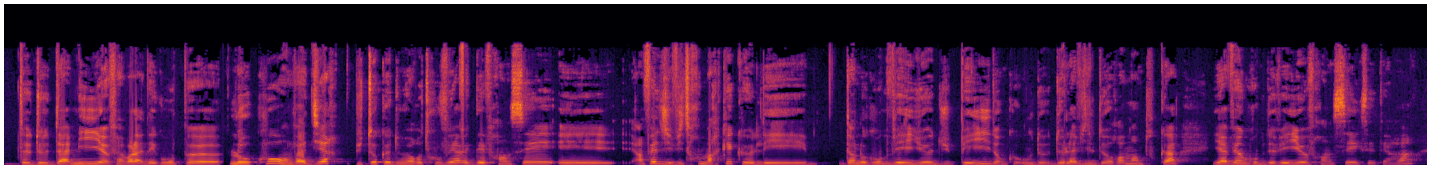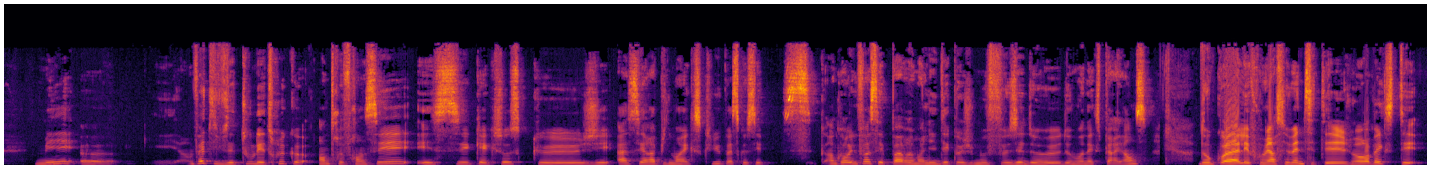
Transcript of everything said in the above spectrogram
de d'amis, enfin voilà, des groupes euh, locaux, on va dire, plutôt que de me retrouver avec des Français. Et en fait, j'ai vite remarqué que les dans le groupe VIE du pays, donc ou de, la ville de Rome en tout cas, il y avait un groupe de VIE français, etc mais en fait, ils faisaient tous les trucs entre français et c'est quelque chose que j'ai assez rapidement exclu parce que c'est encore une fois, c'est pas vraiment l'idée que je me faisais de, de mon expérience. Donc voilà, les premières semaines, c'était, je me rappelle que c'était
